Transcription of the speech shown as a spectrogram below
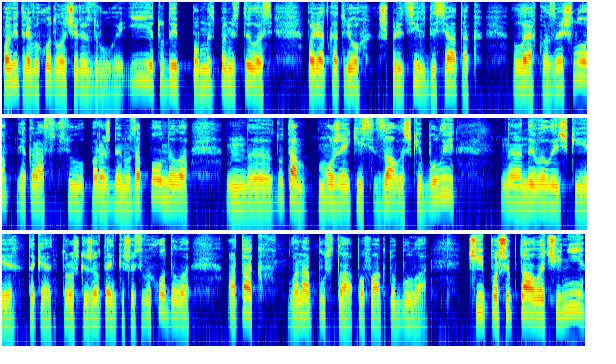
повітря виходило через друге. І туди помістилось порядка трьох шприців, десяток легко зайшло, якраз всю порожнину заповнило. Е, Ну, там, може, якісь залишки були е, невеличкі, таке трошки жовтеньке щось виходило. А так вона пуста по факту була. Чи пошептало, чи ні,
